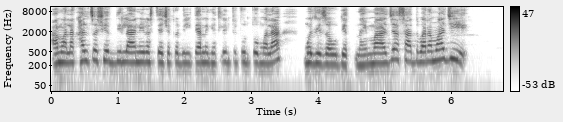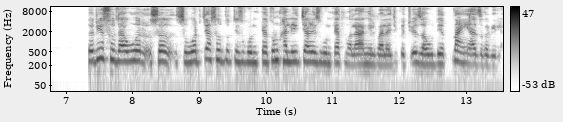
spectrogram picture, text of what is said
आम्हाला खालचं शेत दिलं आणि रस्त्याच्या कडील त्यानं घेतले तिथून तो मला मध्ये जाऊ देत नाही. माझ्या सातबारा माझी आहे तरी सुद्धा वर स वरच्या सदोतीस गुंठ्यातून खाली चाळीस गुंठ्यात मला अनिल बालाजी कचवे जाऊ देत नाही आज घडीला.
